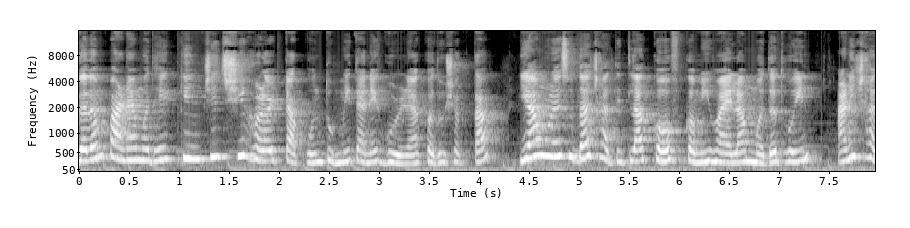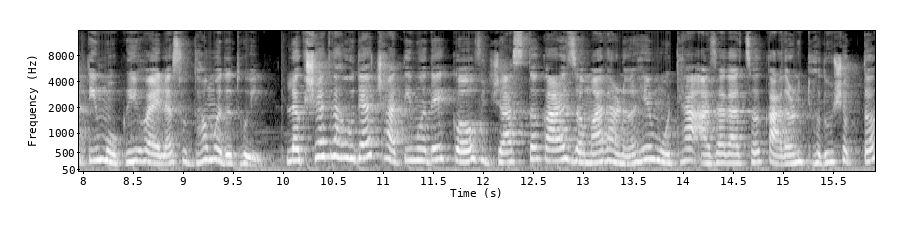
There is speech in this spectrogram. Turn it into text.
गरम पाण्यामध्ये किंचितशी हळद टाकून तुम्ही त्याने गुळण्या करू शकता. यामुळे सुद्धा छातीतला कफ कमी व्हायला मदत होईल आणि छाती मोकळी व्हायला सुद्धा मदत होईल. लक्षात राहू द्या छातीमध्ये कफ जास्त काळ जमा राहणं हे मोठ्या आजाराचं कारण ठरू शकतं.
